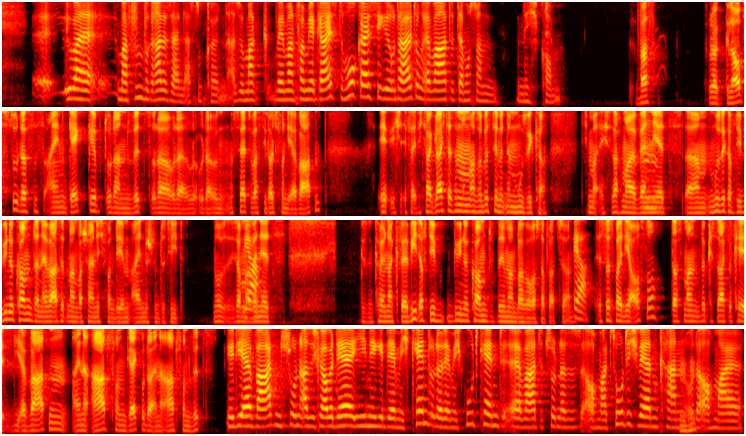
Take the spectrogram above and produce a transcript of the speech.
über mal fünf gerade sein lassen können. Also man, wenn man von mir Geist, hochgeistige Unterhaltung erwartet, da muss man nicht kommen. Was oder glaubst du, dass es einen Gag gibt oder einen Witz oder, oder, oder irgendein Set, was die Leute von dir erwarten? Ich, ich, ich vergleiche das immer mal so ein bisschen mit einem Musiker. Ich, ich sag mal, wenn Mhm. jetzt ähm, ein Musiker auf die Bühne kommt, dann erwartet man wahrscheinlich von dem ein bestimmtes Lied. Ich sag mal, Ja. wenn jetzt ein Kölner Querbeat auf die Bühne kommt, will man Barbarossa Platz hören. Ja. Ist das bei dir auch so? Dass man wirklich sagt, okay, die erwarten eine Art von Gag oder eine Art von Witz? Ja, die erwarten schon, also ich glaube, derjenige, der mich kennt oder der mich gut kennt, erwartet schon, dass es auch mal zotig werden kann oder auch mal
